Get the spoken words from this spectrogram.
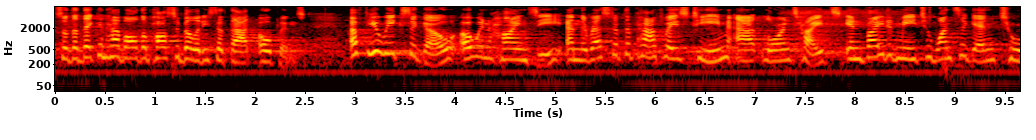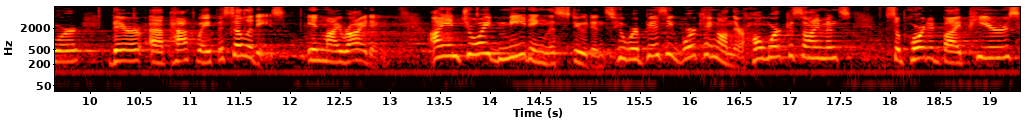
so that they can have all the possibilities that that opens. A few weeks ago, Owen Heinze and the rest of the Pathways team at Lawrence Heights invited me to once again tour their uh, Pathway facilities in my riding. I enjoyed meeting the students who were busy working on their homework assignments, supported by peers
